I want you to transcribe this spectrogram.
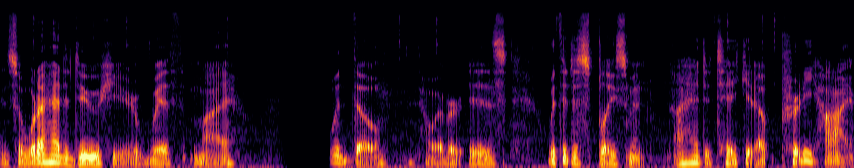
and so what I had to do here with my wood though, however, is with the displacement, I had to take it up pretty high.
